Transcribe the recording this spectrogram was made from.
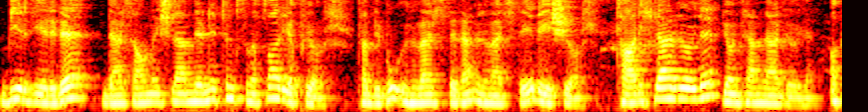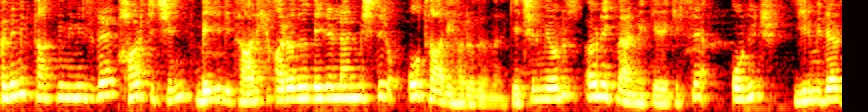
bir diğeri de ders alma işlemlerini tüm sınıflar yapıyor. Tabi bu üniversiteden üniversiteye değişiyor. Tarihler de öyle, yöntemler de öyle. Akademik takvimimizde harç için belli bir tarih aralığı belirlenmiştir. O tarih aralığını geçirmiyoruz. Örnek vermek gerekirse 13-24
